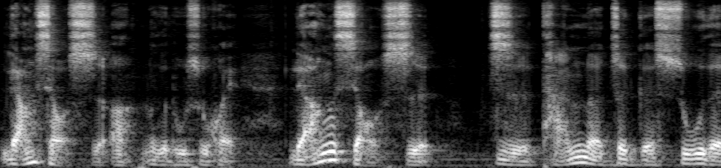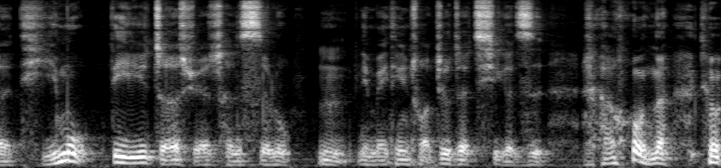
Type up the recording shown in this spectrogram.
两小时啊，那个读书会，两小时只谈了这个书的题目《第一哲学沉思录》。嗯，你没听错，就这七个字。然后呢，就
